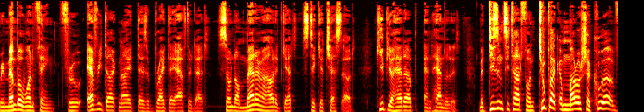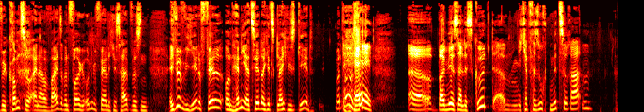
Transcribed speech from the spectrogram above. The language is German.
Remember one thing. Through every dark night, there's a bright day after that. So no matter how hard it get, stick your chest out. Keep your head up and handle it. Mit diesem Zitat von Tupac Amaro Shakur willkommen zu einer weiteren Folge Ungefährliches Halbwissen. Ich bin wie jede Phil und Henny erzählt euch jetzt gleich, wie es geht. Was los? Hey, äh, bei mir ist alles gut. Ähm, ich habe versucht mitzuraten,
